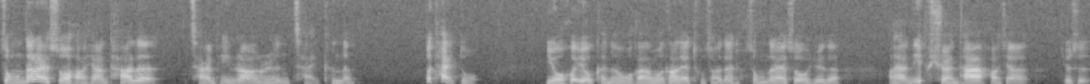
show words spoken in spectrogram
总的来说，好像它的产品让人踩坑的。不太多，有会有可能。我刚我刚才吐槽，但是总的来说，我觉得好像你选它，好像就是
